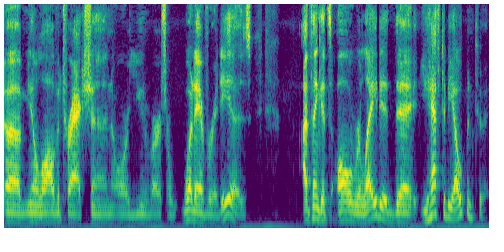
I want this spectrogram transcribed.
um, you know, law of attraction or universe or whatever it is, I think it's all related that you have to be open to it.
